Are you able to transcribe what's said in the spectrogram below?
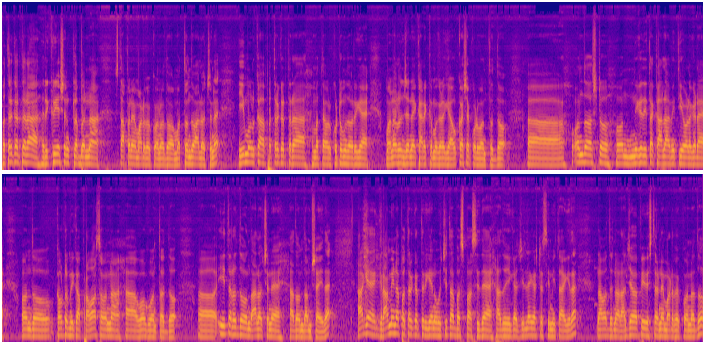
ಪತ್ರಕರ್ತರ ರಿಕ್ರಿಯೇಷನ್ ಕ್ಲಬ್ಬನ್ನು ಸ್ಥಾಪನೆ ಮಾಡಬೇಕು ಅನ್ನೋದು ಮತ್ತೊಂದು ಆಲೋಚನೆ. ಈ ಮೂಲಕ ಪತ್ರಕರ್ತರ ಮತ್ತು ಅವ್ರ ಕುಟುಂಬದವರಿಗೆ ಮನೋರಂಜನೆ ಕಾರ್ಯಕ್ರಮಗಳಿಗೆ ಅವಕಾಶ ಕೊಡುವಂಥದ್ದು. ಒಂದಷ್ಟು ಒಂದು ನಿಗದಿತ ಕಾಲಮಿತಿ ಒಳಗಡೆ ಒಂದು ಕೌಟುಂಬಿಕ ಪ್ರವಾಸವನ್ನು ಹೋಗುವಂಥದ್ದು. ಈ ಥರದ್ದು ಒಂದು ಆಲೋಚನೆ, ಅದೊಂದು ಅಂಶ ಇದೆ. ಹಾಗೆ ಗ್ರಾಮೀಣ ಪತ್ರಕರ್ತರಿಗೇನು ಉಚಿತ ಬಸ್ ಪಾಸ್ ಇದೆ, ಅದು ಈಗ ಜಿಲ್ಲೆಗಷ್ಟೇ ಸೀಮಿತ ಆಗಿದೆ. ನಾವು ಅದನ್ನು ರಾಜ್ಯವ್ಯಾಪಿ ವಿಸ್ತರಣೆ ಮಾಡಬೇಕು ಅನ್ನೋದು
